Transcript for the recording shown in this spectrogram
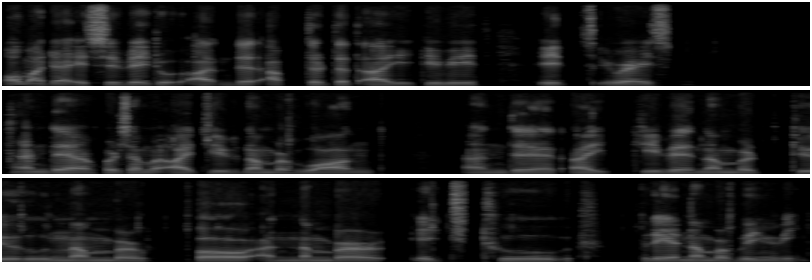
Oh my god, it's good. And then after that, I give it it erase. And then, for example, I give number one, and then I give it number two, number four, and number eight to player number win win.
